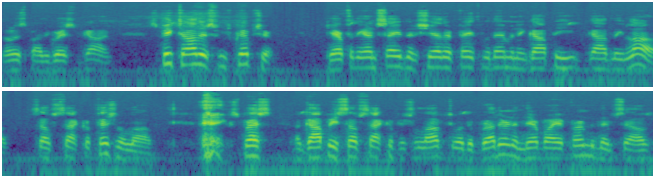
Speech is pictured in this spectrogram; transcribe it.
Notice by the grace of God. Speak to others from Scripture. Care for the unsaved and share their faith with them in agape godly love, self sacrificial love. Express agape self sacrificial love toward the brethren and thereby affirm to themselves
